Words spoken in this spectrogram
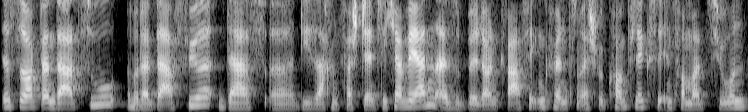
Das sorgt dann dazu oder dafür, dass äh, die Sachen verständlicher werden. Also Bilder und Grafiken können zum Beispiel komplexe Informationen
